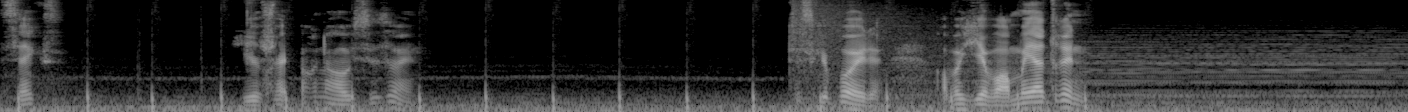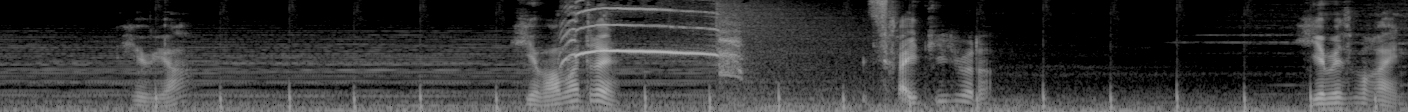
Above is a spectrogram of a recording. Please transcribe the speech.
6. Hier scheint noch ein Haus zu sein. Das Gebäude. Aber hier waren wir ja drin. Hier ja. Hier waren wir drin. Jetzt schreit die wieder. Hier müssen wir rein.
